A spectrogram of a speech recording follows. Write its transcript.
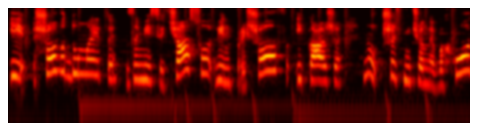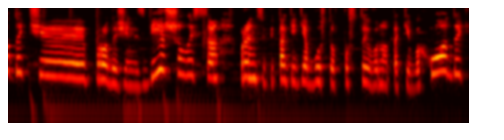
І що ви думаєте? За місяць часу він прийшов і каже: ну, щось нічого не виходить, е, продажі не збільшилися. В принципі, так як я бустав пости, воно так і виходить,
